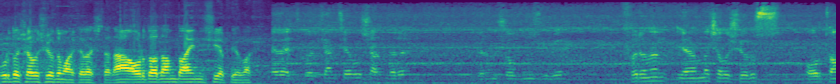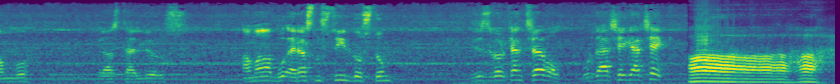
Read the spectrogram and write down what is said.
Burada çalışıyordum arkadaşlar. Ha orada adam da aynı işi yapıyor bak. Evet, and Travel şartları görmüş olduğunuz gibi. Fırının yanında çalışıyoruz. Ortam bu. Biraz terliyoruz. Ama bu Erasmus değil dostum. This is Work and Travel. Burada her şey gerçek. Ah ah.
